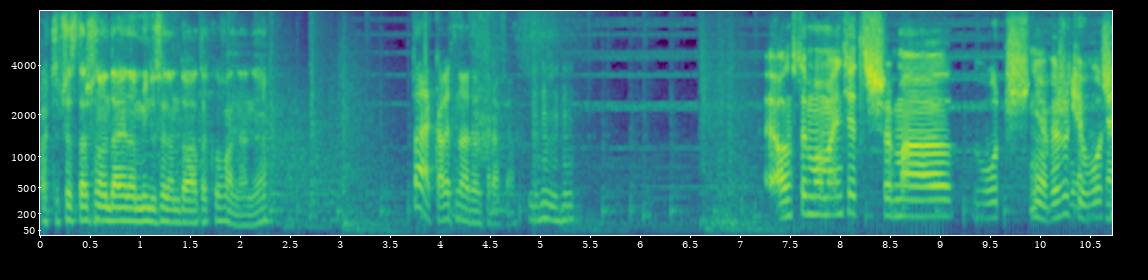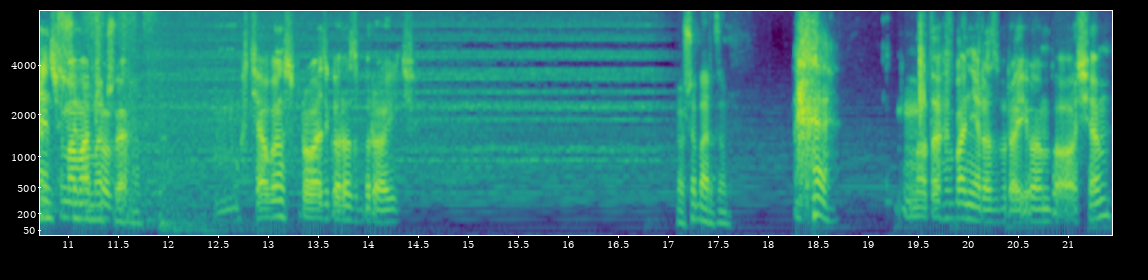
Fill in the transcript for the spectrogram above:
A czy przestraszony daje nam minus jeden do atakowania, nie? Tak, ale to nadal trafia. On w tym momencie trzyma włócz... Nie, wyrzucił włócznie, ten trzyma maczugę. Chciałbym spróbować go rozbroić. Proszę bardzo. No to chyba nie rozbroiłem, bo 8.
